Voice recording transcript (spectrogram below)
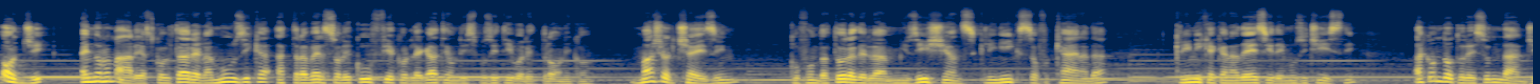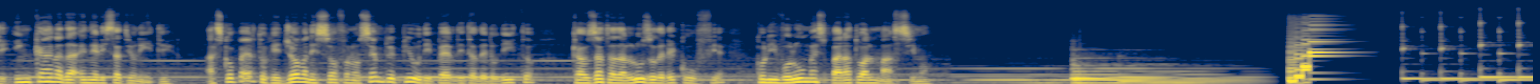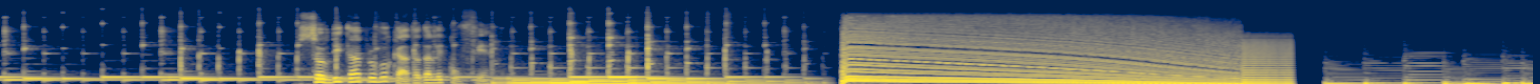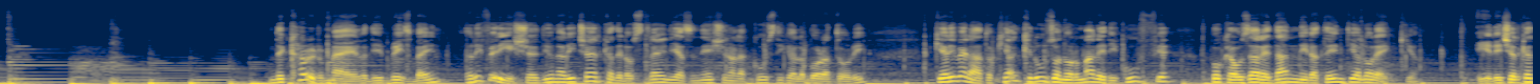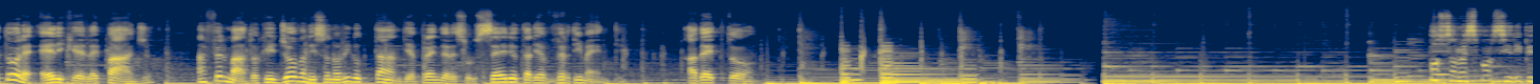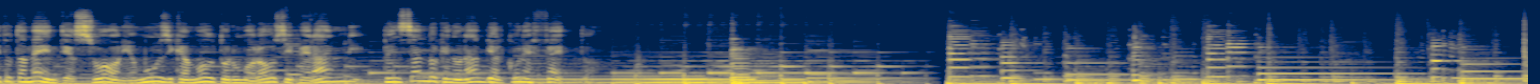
Oggi è normale ascoltare la musica attraverso le cuffie collegate a un dispositivo elettronico. Marshall Chasin, cofondatore della Musicians Clinics of Canada, cliniche canadesi dei musicisti, ha condotto dei sondaggi in Canada e negli Stati Uniti. Ha scoperto che i giovani soffrono sempre più di perdita dell'udito causata dall'uso delle cuffie con il volume sparato al massimo. Sordità provocata dalle cuffie. The Courier Mail di Brisbane riferisce di una ricerca dell'Australia's National Acoustical Laboratory che ha rivelato che anche l'uso normale di cuffie può causare danni latenti all'orecchio. Il ricercatore Eric Lepage ha affermato che i giovani sono riluttanti a prendere sul serio tali avvertimenti. Ha detto Possono esporsi ripetutamente a suoni o musica molto rumorosi per anni pensando che non abbia alcun effetto.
